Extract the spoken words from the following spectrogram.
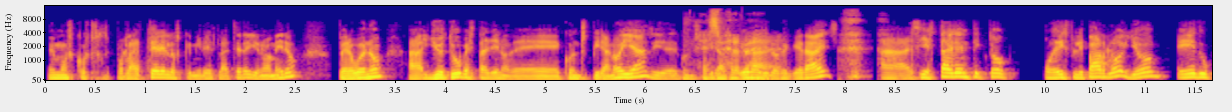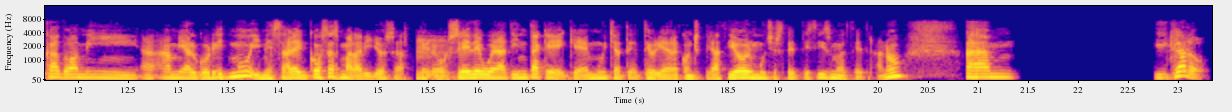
vemos cosas por la tele, los que miréis la tele, yo no miro, pero bueno, YouTube está lleno de conspiranoias y de conspiraciones y lo que queráis. si estáis en TikTok, podéis fliparlo. Yo he educado a mi, a, mi algoritmo y me salen cosas maravillosas, pero mm. sé de buena tinta que, hay mucha teoría de la conspiración, mucho escepticismo, etcétera, ¿no? y claro,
